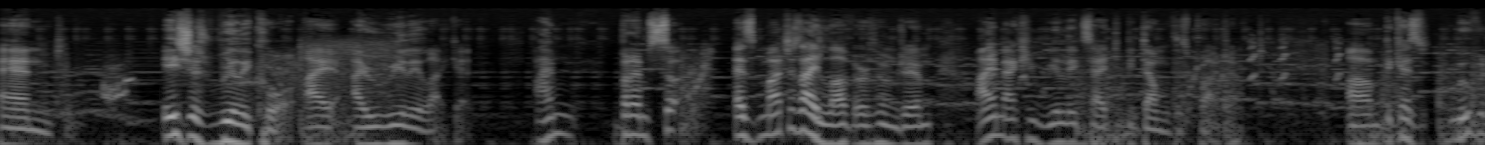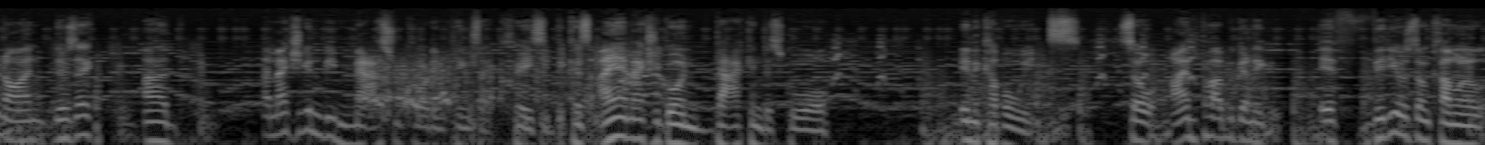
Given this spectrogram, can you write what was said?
and it's just really cool. I I really like it. I'm but I'm so as much as I love Earthworm Jim, I'm actually really excited to be done with this project. Um, because moving on, there's like uh, I'm actually going to be mass recording things like crazy because I am actually going back into school in a couple weeks. So I'm probably going to, if videos don't come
